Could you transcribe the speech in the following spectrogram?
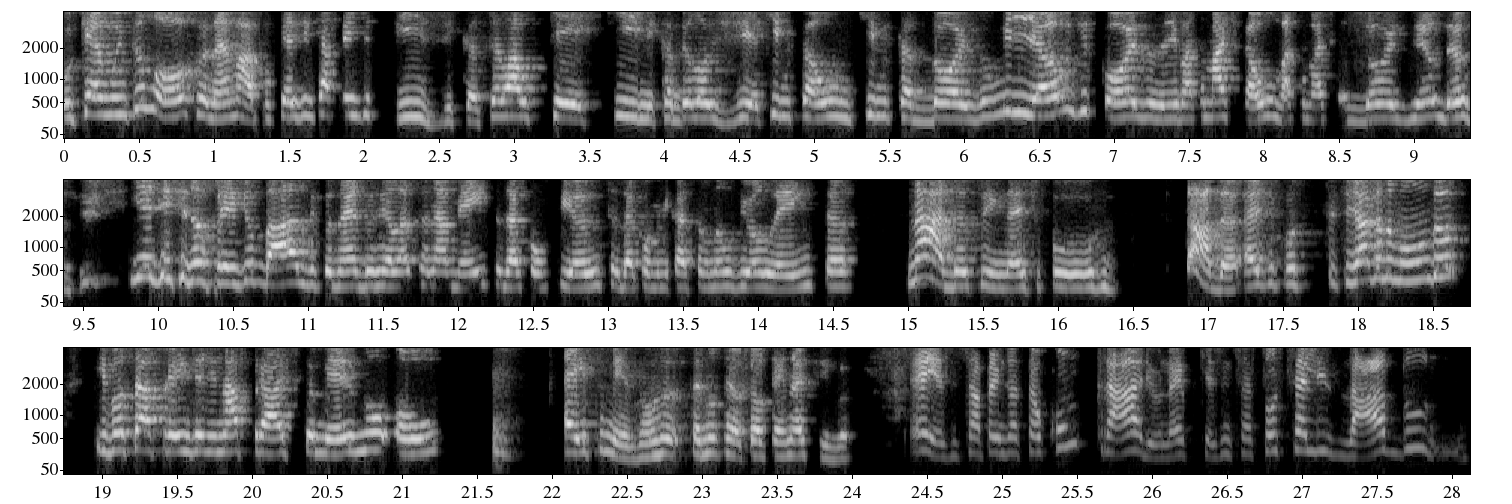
O que é muito louco, né, Má? Porque a gente aprende física, sei lá o quê, química, biologia, química 1, química 2, um milhão de coisas ali, matemática 1, matemática 2, meu Deus. E a gente não aprende o básico, né, do relacionamento, da confiança, da comunicação não violenta, nada, assim, né? Tipo, nada. É tipo, você te joga no mundo e você aprende ali na prática mesmo, ou é isso mesmo, você não tem outra alternativa. É, e a gente aprende até o contrário, né? Porque a gente é socializado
